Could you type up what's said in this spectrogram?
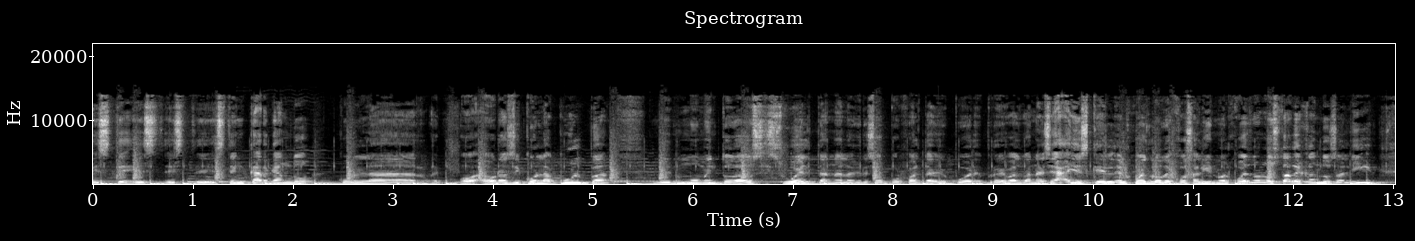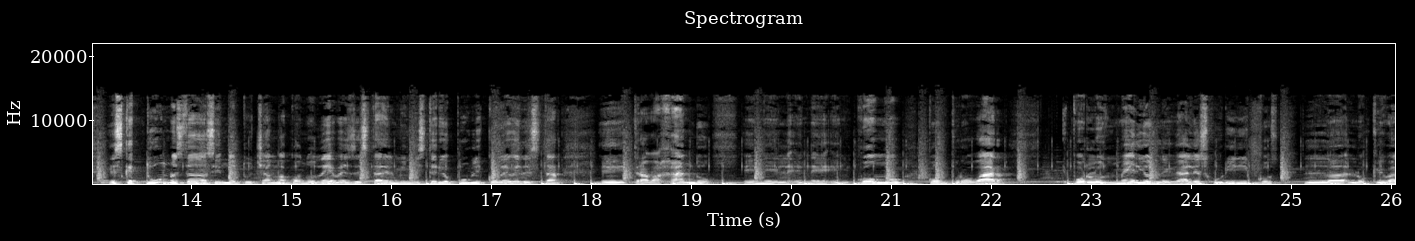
este- es- este- estén cargando con la ahora sí con la culpa en un momento dado si sueltan al agresor por falta de pruebas van a decir ay es que el juez lo dejó salir no el juez no lo está dejando salir. Es que tú no estás haciendo tu chamba cuando debes de estar el ministerio público debe de estar eh, trabajando en, el, en, en cómo comprobar por los medios legales jurídicos la- lo, que va,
